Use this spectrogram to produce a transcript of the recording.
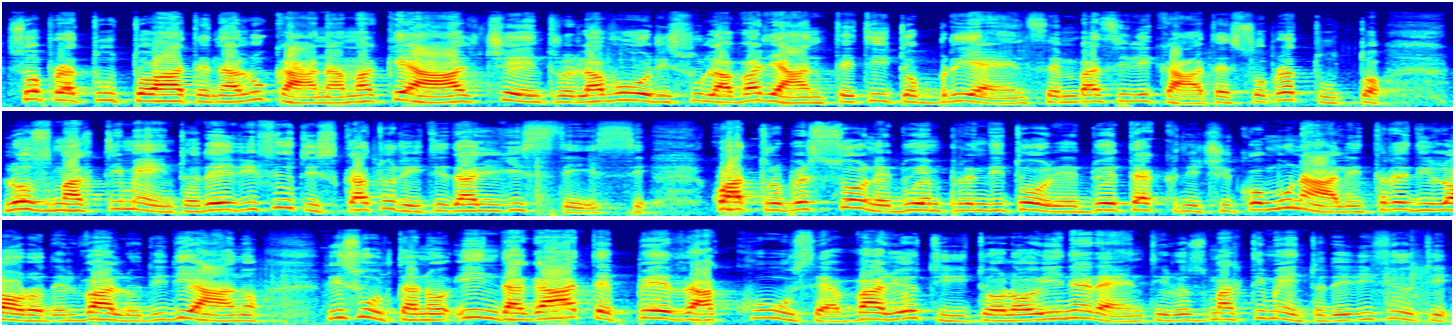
soprattutto Atena Lucana, ma che ha al centro i lavori sulla variante Tito Brienza in Basilicata e soprattutto lo smaltimento dei rifiuti scaturiti dagli stessi. Quattro persone, due imprenditori e due tecnici comunali, tre di loro del Vallo di Diano, risultano indagate per accuse a vario titolo inerenti allo smaltimento dei rifiuti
